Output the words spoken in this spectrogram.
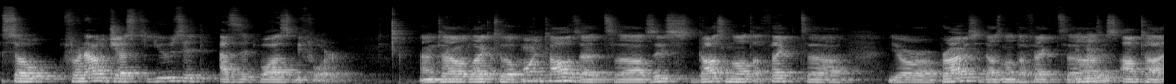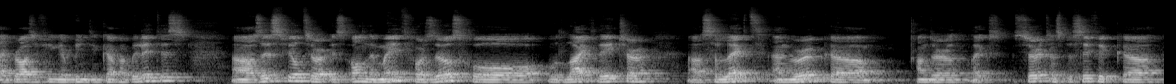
so for now just use it as it was before and I would like to point out that uh, this does not affect uh, your privacy, does not affect uh, mm -hmm. this anti-browser fingerprinting capabilities. Uh, this filter is only made for those who would like later uh, select and work uh, under like certain specific uh,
